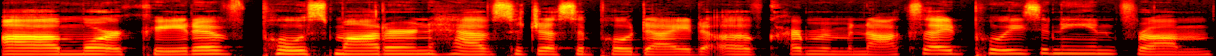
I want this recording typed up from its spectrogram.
uh, more creative postmodern have suggested Poe died of carbon monoxide poisoning from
